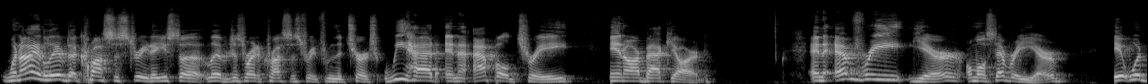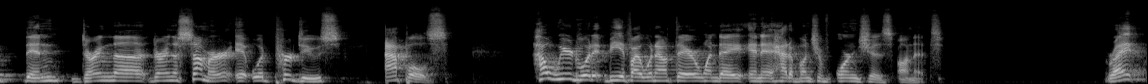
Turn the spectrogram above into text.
When I lived across the street, I used to live just right across the street from the church, we had an apple tree in our backyard. And every year, almost every year, it would then during the during the summer it would produce apples. How weird would it be if I went out there one day and it had a bunch of oranges on it? Right?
